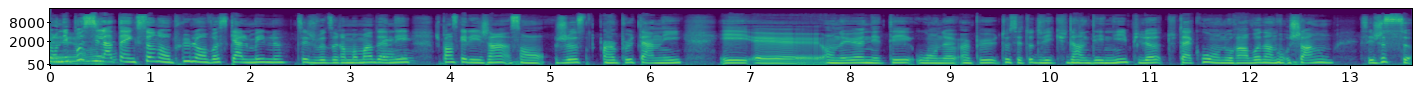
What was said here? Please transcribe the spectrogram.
on n'est pas euh, si latin que ça non plus. Là, on va se calmer. Là. je veux dire, à un moment donné, je pense que les gens sont juste un peu tannés. Et euh, on a eu un été où on a un peu tous et toutes vécu dans le déni. Puis là, tout à coup, on nous renvoie dans nos chambres. C'est juste ça.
